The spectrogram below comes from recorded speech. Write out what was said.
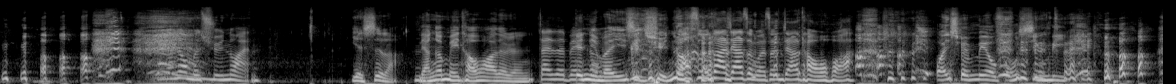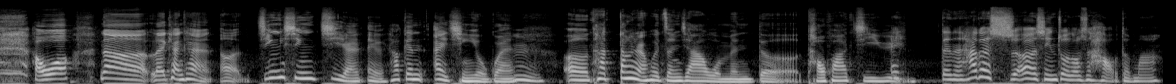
应该是我们取暖，也是啦。两个没桃花的人在这边跟你们一起取暖，告诉大家怎么增加桃花，完全没有公信力。好哦，那来看看呃，金星既然哎，它跟爱情有关，嗯，呃，它当然会增加我们的桃花机运。等等，他对十二星座都是好的吗？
